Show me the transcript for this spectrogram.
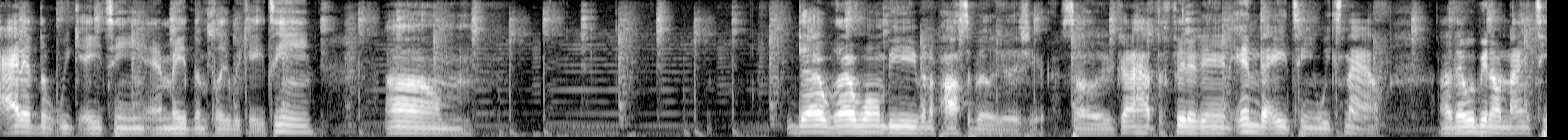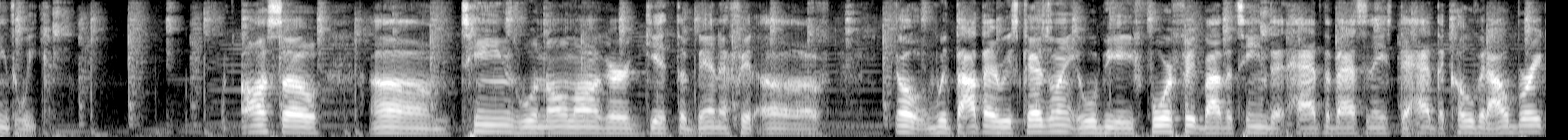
added the week 18, and made them play week 18. Um, there, there won't be even a possibility this year. So you're gonna have to fit it in in the 18 weeks now. Uh, there will be no 19th week. Also, um, teams will no longer get the benefit of oh without that rescheduling it will be a forfeit by the team that had the vaccination that had the covid outbreak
